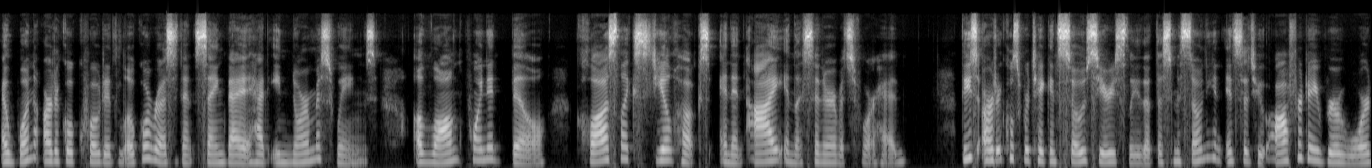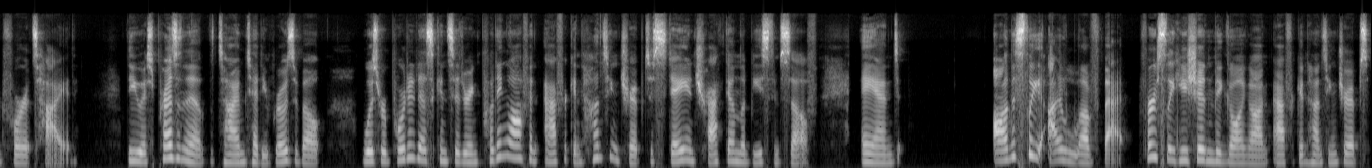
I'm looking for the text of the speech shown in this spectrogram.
and one article quoted local residents saying that it had enormous wings, a long pointed bill, claws like steel hooks, and an eye in the center of its forehead. These articles were taken so seriously that the Smithsonian Institute offered a reward for its hide. The US president at the time, Teddy Roosevelt, was reported as considering putting off an African hunting trip to stay and track down the beast himself, and honestly, I love that. Firstly, he shouldn't be going on African hunting trips.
